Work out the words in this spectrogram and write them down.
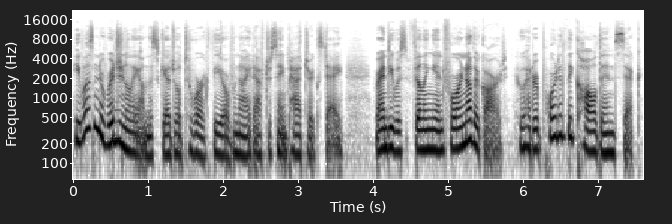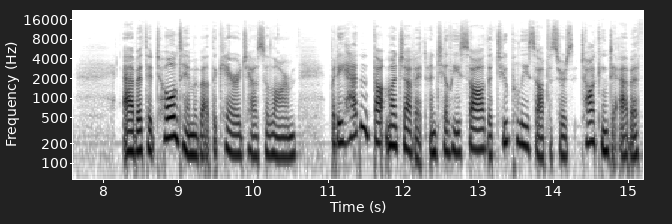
He wasn't originally on the schedule to work the overnight after St. Patrick's Day. Randy was filling in for another guard who had reportedly called in sick. Abath had told him about the carriage house alarm, but he hadn't thought much of it until he saw the two police officers talking to Abath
